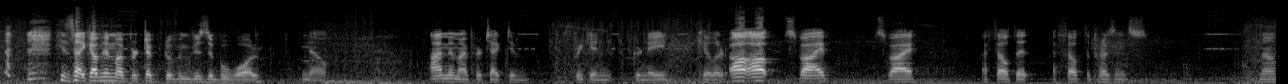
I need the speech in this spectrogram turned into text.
He's like, I'm in my protective invisible wall. No. I'm in my protective freaking grenade killer. Oh, oh, spy. Spy. I felt it. I felt the presence. No.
